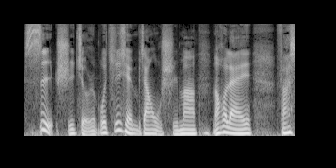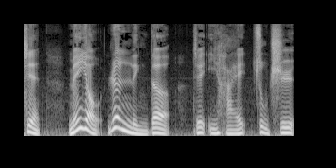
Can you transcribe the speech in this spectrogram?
四十九人。不过之前不讲五十吗？然后来发现没有认领的。这遗骸组织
